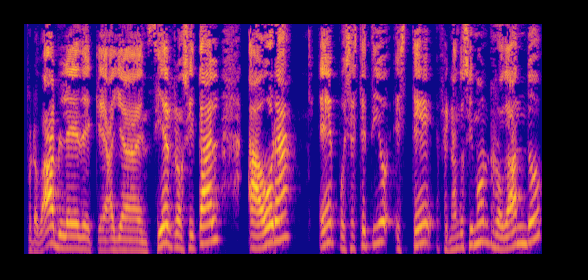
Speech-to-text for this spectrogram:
probable de que haya encierros y tal, ahora eh, pues este tío esté, Fernando Simón, rodando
